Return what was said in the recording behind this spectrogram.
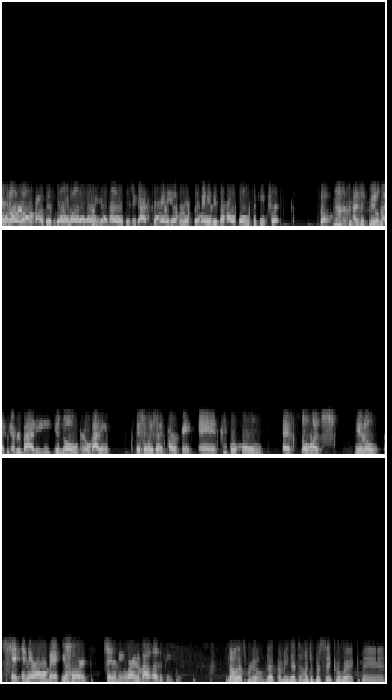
you don't know about that's going on with one of your own because you got too many of them in too many different households to keep track. So I just feel like everybody, you know, nobody's situation is perfect, and people who have so much, you know, shit in their own backyard shouldn't be worrying about other people. No, that's real. That I mean, that's hundred percent correct, man.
